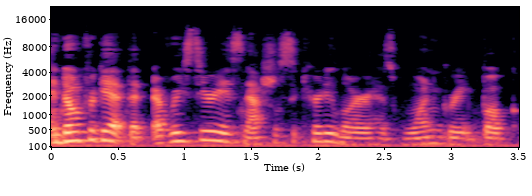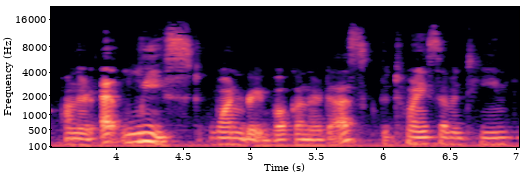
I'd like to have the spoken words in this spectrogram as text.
And don't forget that every serious national security lawyer has one great book on their, at least one great book on their desk, the 2017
